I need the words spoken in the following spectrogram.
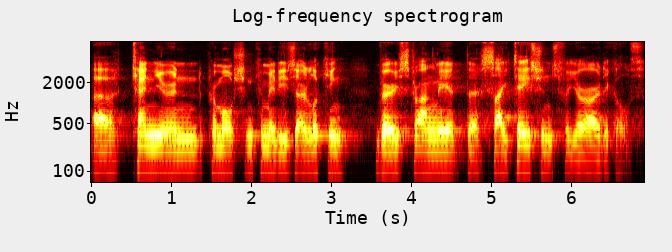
uh, tenure and promotion committees are looking very strongly at the citations for your articles.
